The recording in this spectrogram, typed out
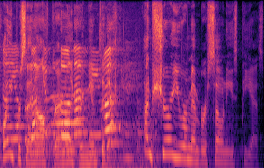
20% off Grammarly Premium today. I'm sure you remember Sony's PSP.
